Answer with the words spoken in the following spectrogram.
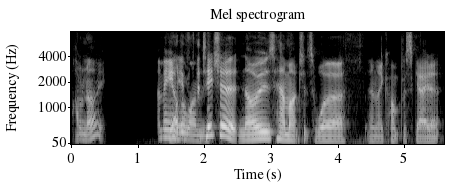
I don't know. I mean, other if one- the teacher knows how much it's worth and they confiscate it.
